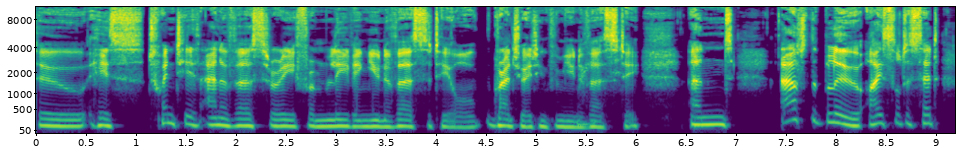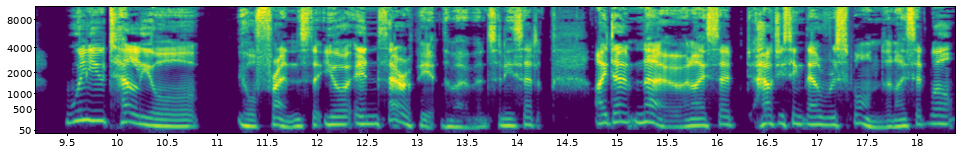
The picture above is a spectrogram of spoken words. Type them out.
to his 20th anniversary from leaving university or graduating from university. And out of the blue, I sort of said, Will you tell your your friends that you're in therapy at the moment? And he said, I don't know. And I said, How do you think they'll respond? And I said, Well,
